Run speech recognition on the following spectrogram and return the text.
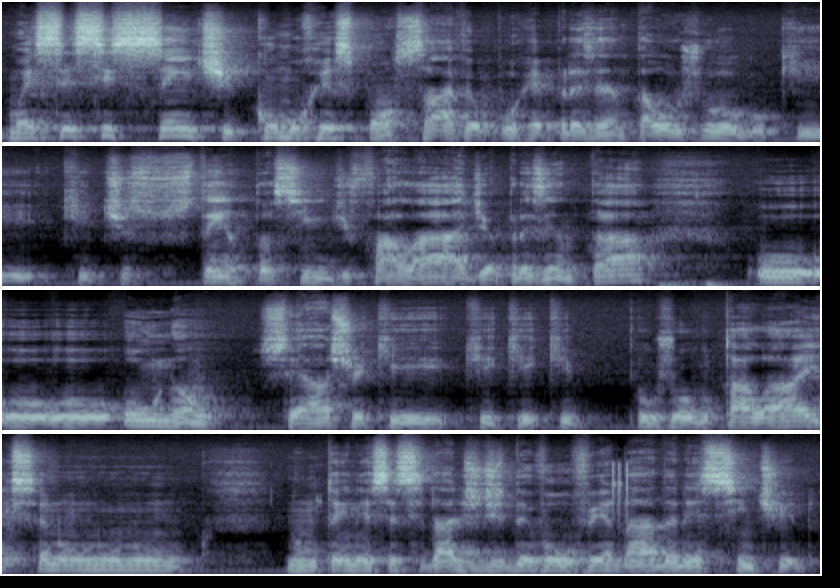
mas você se sente como responsável por representar o jogo que, que te sustenta, assim, de falar, de apresentar, ou, ou, ou não? Você acha que, que, que, que o jogo está lá e que você não, não, não tem necessidade de devolver nada nesse sentido?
